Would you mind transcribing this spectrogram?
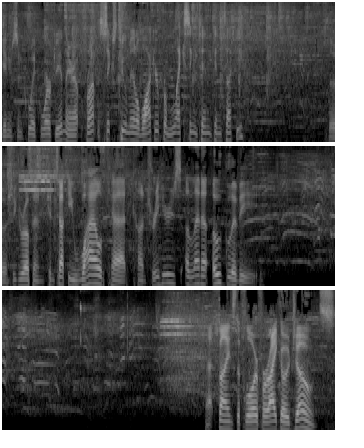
Getting some quick work in there up front. The 6'2 middle blocker from Lexington, Kentucky. So she grew up in Kentucky Wildcat country. Here's Elena Oglivie. That finds the floor for Aiko Jones.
